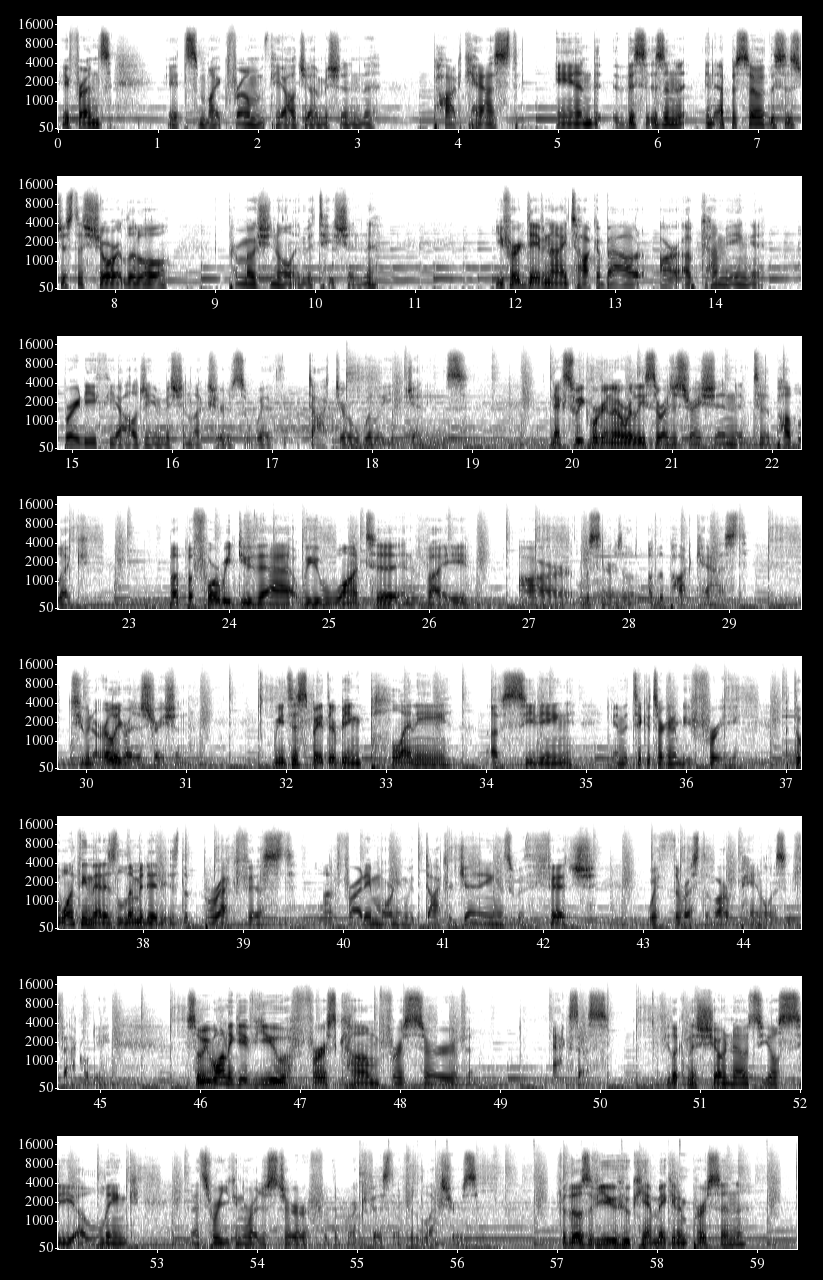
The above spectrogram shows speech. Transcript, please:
Hey, friends, it's Mike from Theology on Mission podcast, and this isn't an episode, this is just a short little promotional invitation. You've heard Dave and I talk about our upcoming Brady Theology Mission lectures with Dr. Willie Jennings. Next week, we're going to release the registration to the public. But before we do that, we want to invite our listeners of the podcast to an early registration. We anticipate there being plenty of seating, and the tickets are going to be free. But the one thing that is limited is the breakfast on Friday morning with Dr. Jennings, with Fitch, with the rest of our panelists and faculty. So we want to give you first come, first serve access. If you look in the show notes, you'll see a link, that's where you can register for the breakfast and for the lectures. For those of you who can't make it in person,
